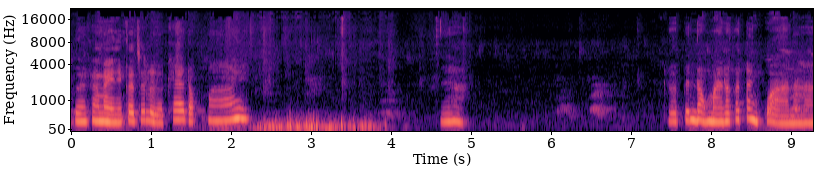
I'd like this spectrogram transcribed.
เพื่อนข้างในนี้ก็จะเหลือแค่ดอกไม้นี่ค่ะเหลือเป็นดอกไม้แล้วก็แตงกวานะคะ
